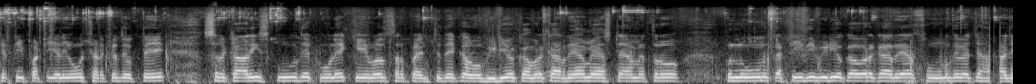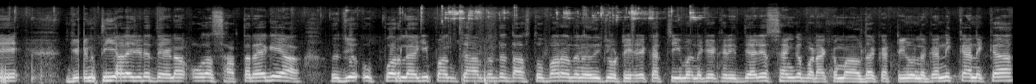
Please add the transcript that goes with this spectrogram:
ਚਿੱਟੀ ਪੱਟੀ ਵਾਲੀ ਉਹ ਸੜਕ ਦੇ ਉੱਤੇ ਸਰਕਾਰੀ ਸਕੂਲ ਦੇ ਕੋਲੇ ਕੇਵਲ ਸਰਪੰਚ ਦੇ ਘਰੋਂ ਵੀਡੀਓ ਕਵਰ ਕਰ ਰਿਹਾ ਮੈਂ ਇਸ ਟਾਈਮ ਮਿੱਤਰੋ। ਪਲੂਨ ਕੱਟੀ ਦੀ ਵੀਡੀਓ ਕਵਰ ਕਰ ਰਿਹਾ। ਸੂਣ ਦੇ ਵਿੱਚ ਹਜੇ ਗਿਣਤੀ ਵਾਲੇ ਜਿਹੜੇ ਦਿਨ ਆ ਉਹਦਾ 7 ਰਹਿ ਗਿਆ ਤੇ ਜੇ ਉੱਪਰ ਲੈ ਗਈ 5-4 ਦਿਨ ਤੇ 10 ਤੋਂ 12 ਦਿਨਾਂ ਦੀ ਝੋਟੀ ਹਜੇ ਕੱਚੀ ਮੰਨ ਕੇ ਖਰੀਦਿਆ। ਜੇ ਸਿੰਘ ਬੜਾ ਕਮਾਲ ਦਾ ਕੱਟੀ ਨੂੰ ਲੱਗਾ ਨਿੱਕਾ ਨਿੱਕਾ।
